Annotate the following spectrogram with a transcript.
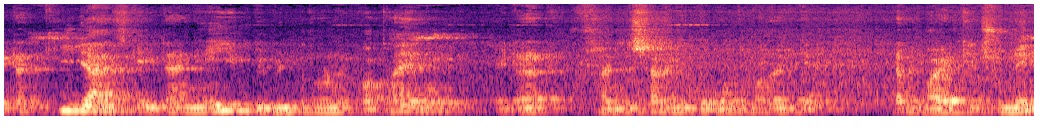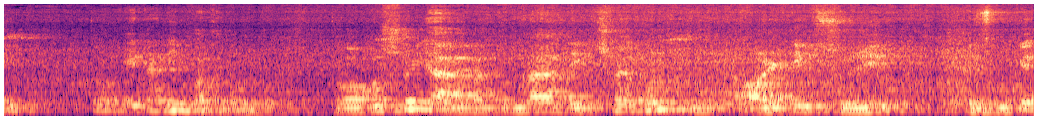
এটা কি আজকে, এটা নেই বিভিন্ন ধরনের কথা এবং এটার সাজেশন আমি দেবো তোমাদেরকে এটা ভয়ের কিছু নেই। তো এটা নিয়েই কথা বলব। তো অবশ্যই তোমরা দেখছ এখন অল টিপস সুজিত ফেসবুকে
